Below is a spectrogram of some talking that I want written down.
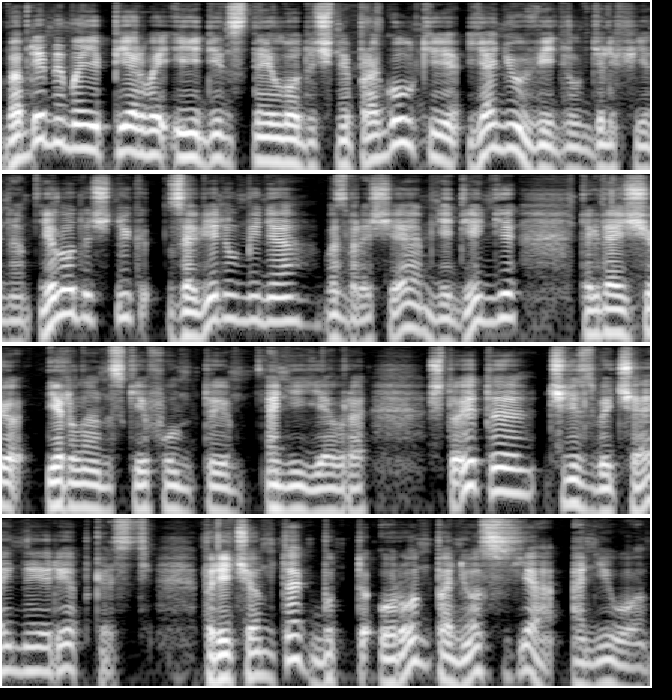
Во время моей первой и единственной лодочной прогулки я не увидел дельфина, и лодочник заверил меня, возвращая мне деньги, тогда еще ирландские фунты, а не евро, что это чрезвычайная редкость, причем так, будто урон понес я, а не он.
